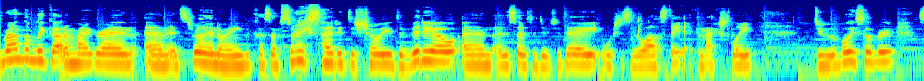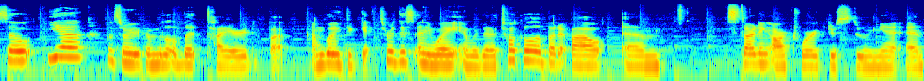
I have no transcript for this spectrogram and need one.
randomly got a migraine and it's really annoying because I'm so excited to show you the video and I decided to do today, which is the last day I can actually do a voiceover. So yeah, I'm sorry if I'm a little bit tired, but I'm going to get through this anyway and we're going to talk a little bit about um, starting artwork, just doing it, and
